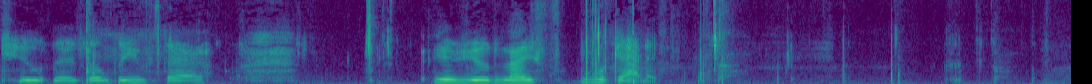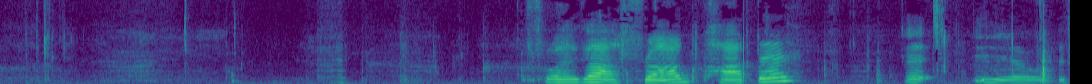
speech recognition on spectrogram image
cute. There's a leaf there. Give you a nice look at it. So I got a frog popper. It, you know, it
